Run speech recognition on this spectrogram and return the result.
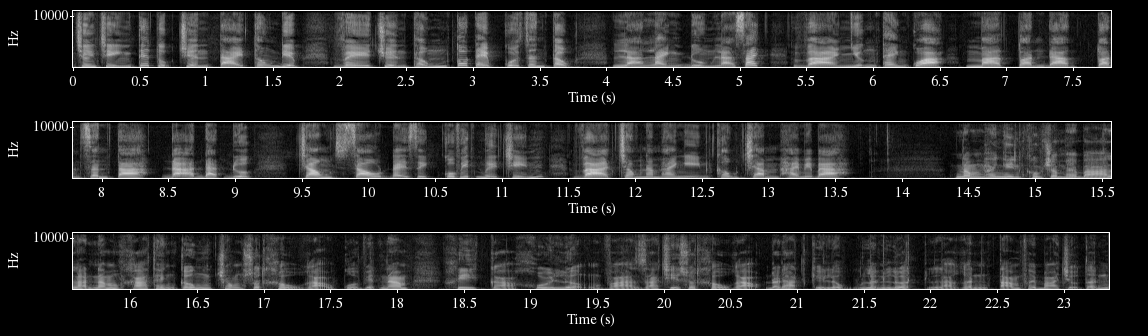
chương trình tiếp tục truyền tải thông điệp về truyền thống tốt đẹp của dân tộc, lá lành đùm lá rách và những thành quả mà toàn Đảng, toàn dân ta đã đạt được trong sau đại dịch COVID-19 và trong năm 2023. Năm 2023 là năm khá thành công trong xuất khẩu gạo của Việt Nam khi cả khối lượng và giá trị xuất khẩu gạo đã đạt kỷ lục lần lượt là gần 8,3 triệu tấn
